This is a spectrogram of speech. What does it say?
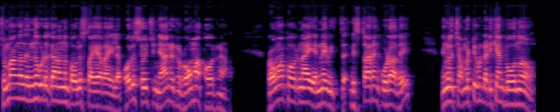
ചുമ്മാ അങ്ങ് നിന്ന് കൊടുക്കാനൊന്നും പൗലോസ് തയ്യാറായില്ല. പൗലോസ് ചോദിച്ചു ഞാനൊരു റോമ പൗരനാണ്. റോമ പൗരനായ എന്നെ വിസ്താരം കൂടാതെ നിങ്ങൾ ചമ്മട്ടി കൊണ്ട് അടിക്കാൻ പോകുന്നതോ?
